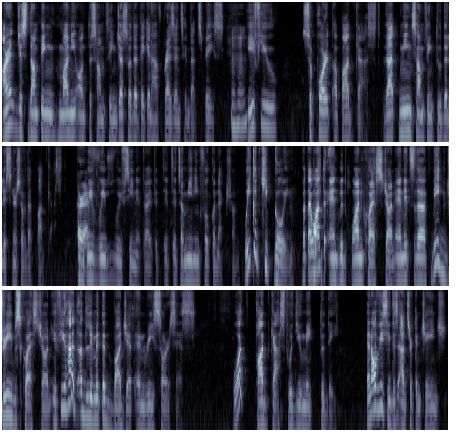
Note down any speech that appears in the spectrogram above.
aren't just dumping money onto something just so that they can have presence in that space. Mhm. If you support a podcast, that means something to the listeners of that podcast. correct We've we've we've seen it, right? It, it, it's a meaningful connection. We could keep going, but I want to end with one question, and it's the big dreams question. If you had unlimited budget and resources, what podcast would you make today? And obviously, this answer can change.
